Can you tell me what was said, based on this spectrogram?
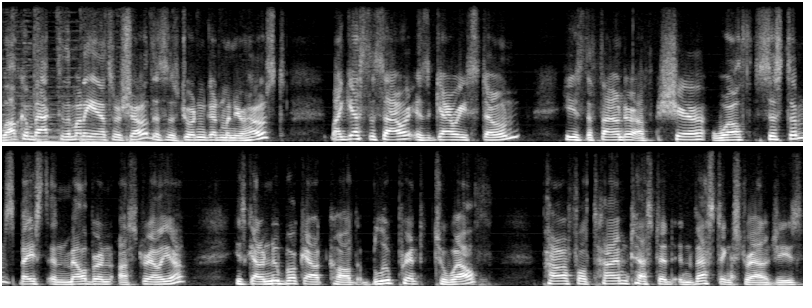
Welcome back to the Money Answer Show. This is Jordan Goodman, your host. My guest this hour is Gary Stone. He is the founder of Share Wealth Systems based in Melbourne, Australia. He's got a new book out called Blueprint to Wealth powerful time tested investing strategies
